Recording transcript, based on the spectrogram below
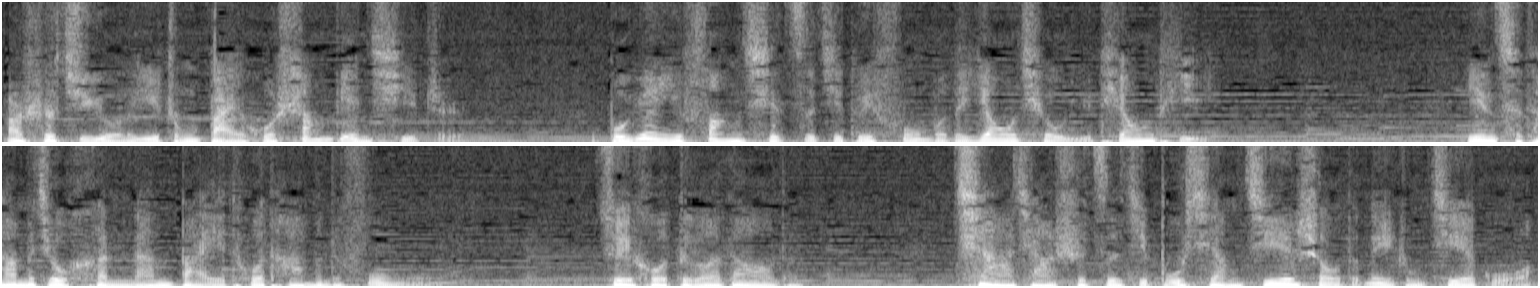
而是具有了一种百货商店气质，不愿意放弃自己对父母的要求与挑剔。因此，他们就很难摆脱他们的父母，最后得到的，恰恰是自己不想接受的那种结果，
